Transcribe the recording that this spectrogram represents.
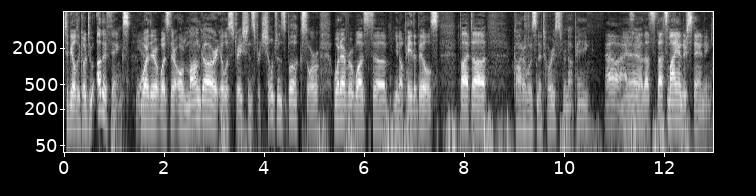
to be able to go do other things, Yeah. whether it was their own manga or illustrations for children's books or whatever it was to you know pay the bills. But uh, Garo was notorious for not paying. Oh, I Yeah, see. that's that's my understanding.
